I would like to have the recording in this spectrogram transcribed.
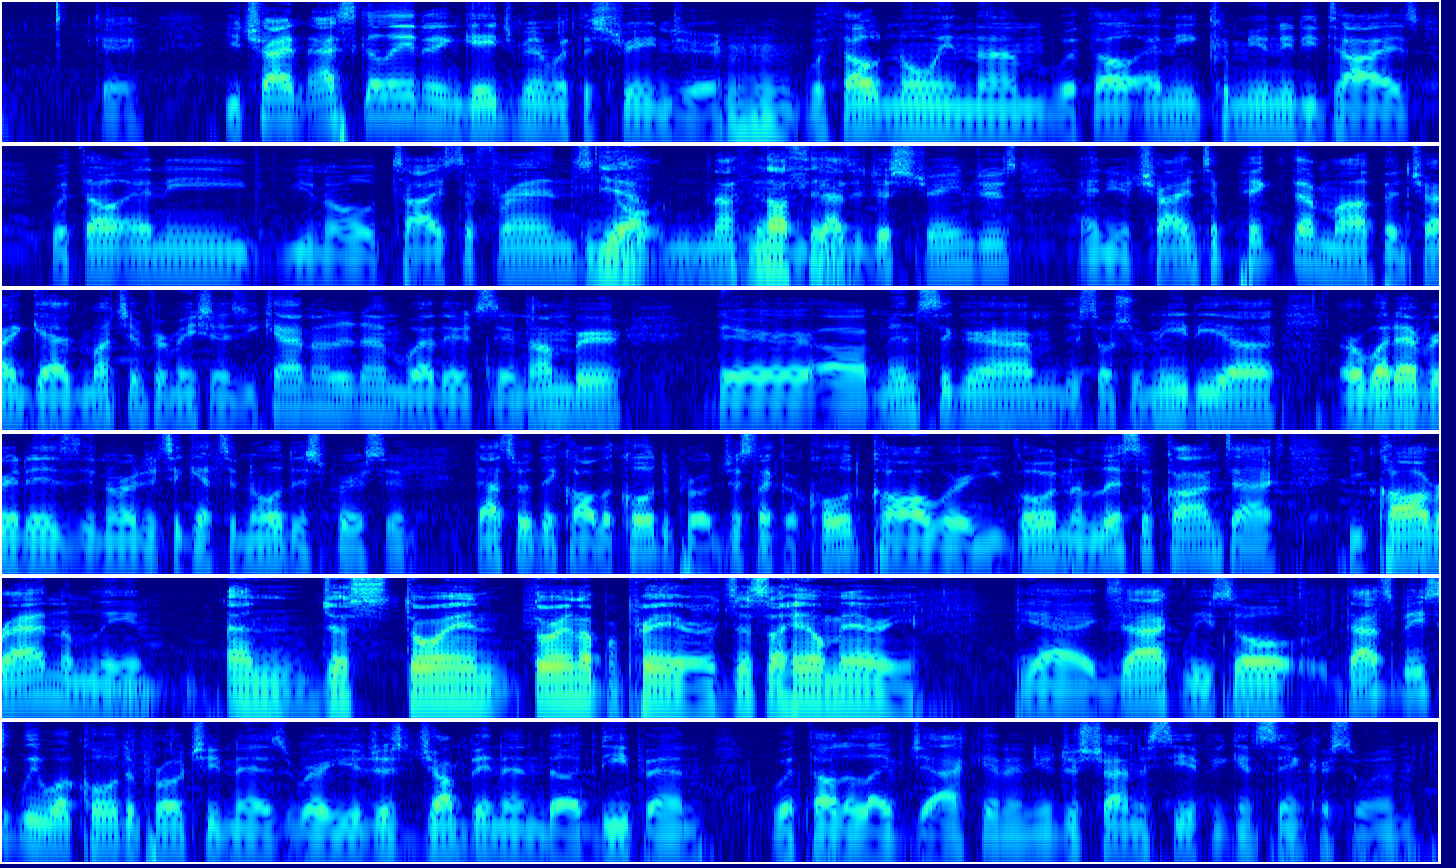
okay, you try and escalate an engagement with a stranger Mhm. without knowing them, without any community ties. Without any, you know, ties to friends, Yeah, no, nothing. nothing. You guys are just strangers, and you're trying to pick them up and try and get as much information as you can out of them, whether it's their number, their um, Instagram, their social media, or whatever it is, in order to get to know this person. That's what they call a cold approach, just like a cold call where you go in a list of contacts, you call randomly. And just throwing throwing up a prayer. It's just a hail mary. Yeah, exactly. So that's basically what cold approaching is, where you're just jumping in the deep end without a life jacket, and you're just trying to see if you can sink or swim.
